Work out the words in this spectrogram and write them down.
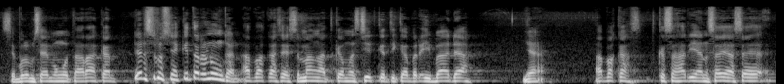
sebelum saya mengutarakan. Dan seterusnya kita renungkan apakah saya semangat ke masjid ketika beribadah? Ya. Apakah keseharian saya saya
